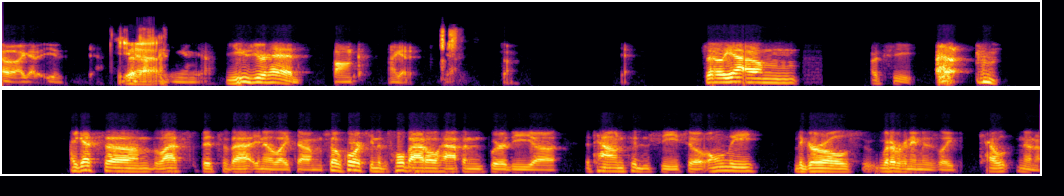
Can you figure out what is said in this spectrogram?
oh, I got it. Use, yeah, Yeah. without thinking him, yeah. Use your head, bonk. I get it. Yeah. So, yeah. So yeah. Um, let's see. I guess um the last bits of that, you know, like um, so of course, you know, this whole battle happened where the uh the town couldn't see, so only the girls, whatever her name is, like Cal, no, no,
